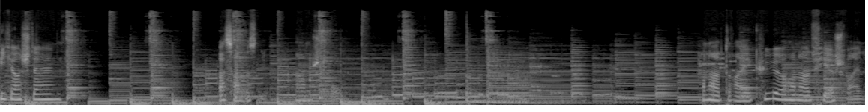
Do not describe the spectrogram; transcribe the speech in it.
Viecher stellen. Wasser müssen die haben Strom. 103 Kühe, 104 Schweine.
